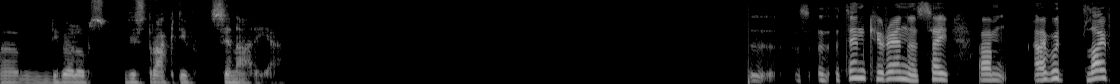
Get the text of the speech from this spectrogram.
um, develops destructive scenario. Uh, thank you, Renos. I, um, I would like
